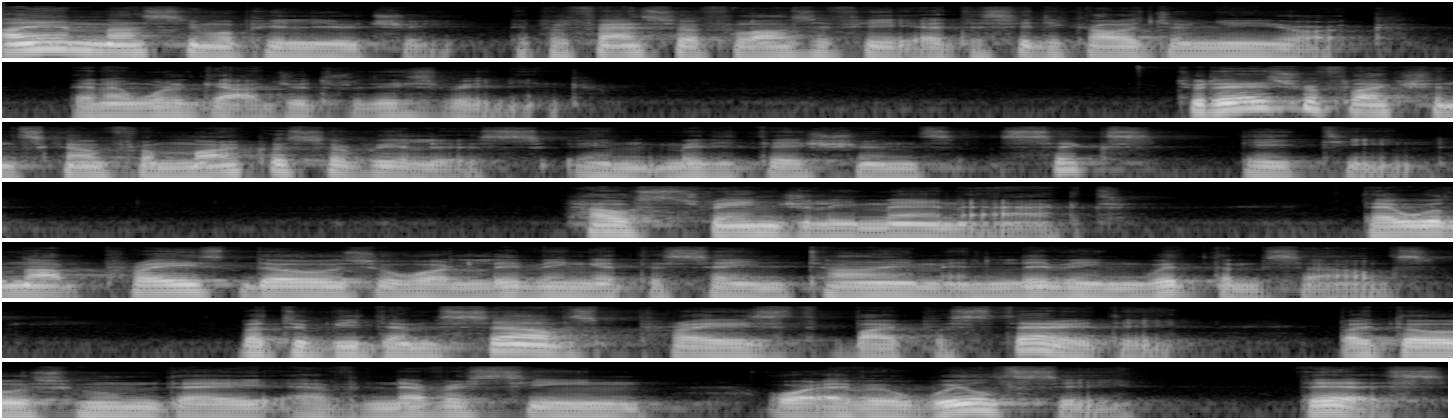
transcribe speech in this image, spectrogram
I am Massimo Pigliucci, a professor of philosophy at the City College of New York, and I will guide you through this reading. Today's reflections come from Marcus Aurelius in Meditations 6:18. How strangely men act. They will not praise those who are living at the same time and living with themselves, but to be themselves praised by posterity by those whom they have never seen or ever will see, this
